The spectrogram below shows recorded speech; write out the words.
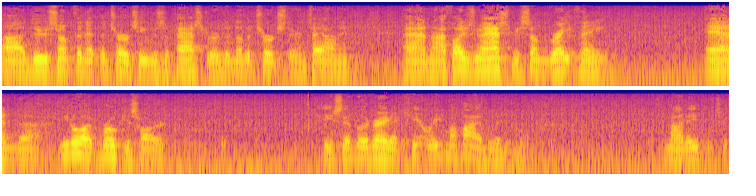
uh, do something at the church? He was a pastor at another church there in town, and, and I thought he was going to ask me some great thing. And uh, you know what broke his heart? He said, Brother Greg, I can't read my Bible anymore. I'm not able to.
